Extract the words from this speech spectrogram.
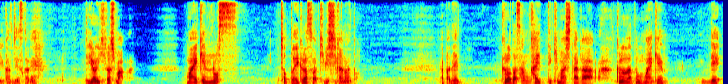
いう感じですかね。で、4位広島。前剣ロス。ちょっと A クラスは厳しいかなと。やっぱね、黒田さん帰ってきましたが、黒田と前剣で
